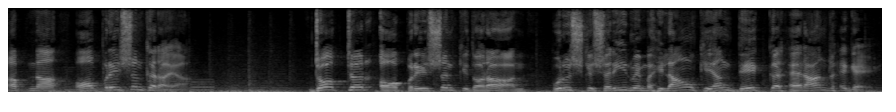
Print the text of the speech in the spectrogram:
अपना ऑपरेशन कराया। डॉक्टर ऑपरेशन के दौरान पुरुष के शरीर में महिलाओं के अंग देखकर हैरान रह गए।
